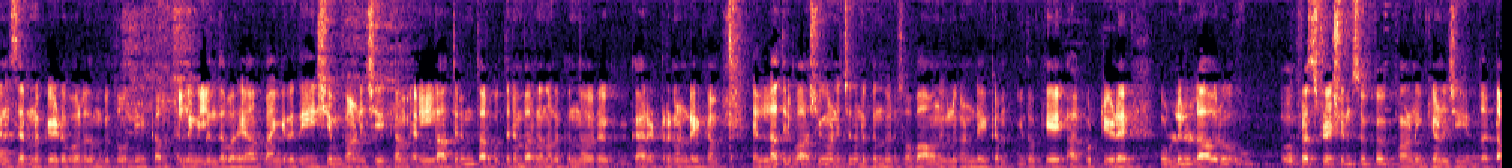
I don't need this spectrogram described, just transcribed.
അനുസരണക്കേട് പോലെ നമുക്ക് തോന്നിയേക്കാം. അല്ലെങ്കിൽ എന്താ പറയുക ഭയങ്കര ദേഷ്യം കാണിച്ചേക്കാം. എല്ലാത്തിനും തർക്കുത്തരം പറഞ്ഞ് നടക്കുന്ന ഒരു ക്യാരക്ടർ കണ്ടേക്കാം. എല്ലാത്തിനും വാശി കാണിച്ച് നടക്കുന്ന ഒരു സ്വഭാവം നിങ്ങൾ കണ്ടേക്കാം. ഇതൊക്കെ ആ കുട്ടിയുടെ ഉള്ളിലുള്ള ആ ഒരു ഫ്രസ്ട്രേഷൻസ് ഒക്കെ കാണിക്കുകയാണ് ചെയ്യുന്നത് കേട്ടോ.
